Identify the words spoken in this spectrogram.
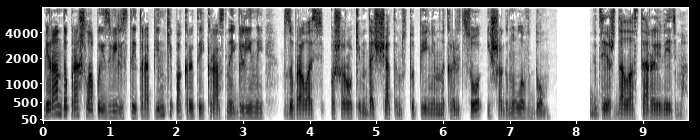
Миранда прошла по извилистой тропинке, покрытой красной глиной, взобралась по широким дощатым ступеням на крыльцо и шагнула в дом, где ждала старая ведьма.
